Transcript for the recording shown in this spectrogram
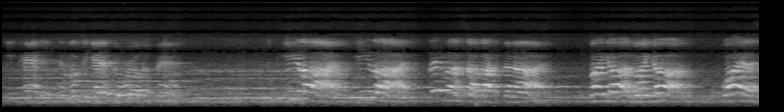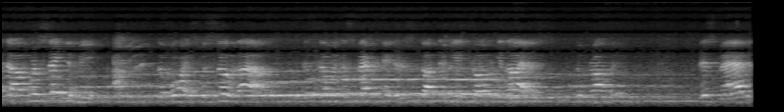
he panted and looked again at the world of man. Eli! Eli! Lema sabachthani! My God, my God! Why hast thou forsaken me? The voice was so loud the spectators thought they'd be throwing Elias, the prophet. This man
